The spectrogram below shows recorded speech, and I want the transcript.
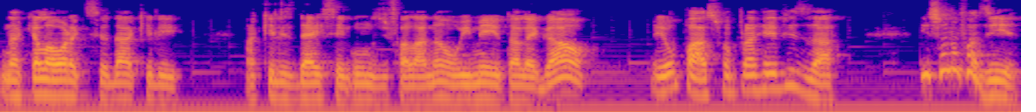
naquela hora que você dá aquele aqueles 10 segundos de falar não, o e-mail tá legal, eu passo para revisar. Isso eu não fazia,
